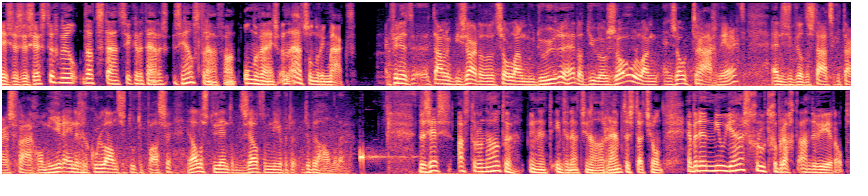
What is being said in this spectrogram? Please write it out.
D66 wil dat staatssecretaris Zijlstra van Onderwijs een uitzondering maakt. Ik vind het tamelijk bizar dat het zo lang moet duren. Hè, dat duo zo lang en zo traag werkt. En dus ik wil de staatssecretaris vragen om hier enige coulance toe te passen... en alle studenten op dezelfde manier te behandelen. De zes astronauten in het internationaal ruimtestation... hebben een nieuwjaarsgroet gebracht aan de wereld.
